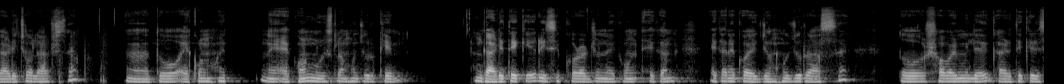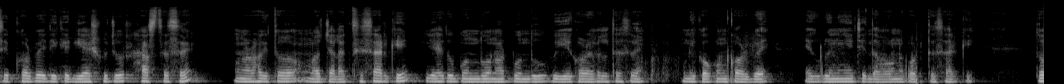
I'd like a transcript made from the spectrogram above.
গাড়ি চলে আসছে। তো এখন এখন নুর ইসলাম হুজুরকে গাড়ি থেকে রিসিভ করার জন্য এখন এখান, এখানে কয়েকজন হুজুর আসছে। তো সবাই মিলে গাড়ি থেকে রিসিভ করবে, এদিকে গিয়াস হুজুর হাসতেছে। ওনার হয়তো লজ্জা লাগতেছে আর কি, যেহেতু বন্ধু, ওনার বন্ধু বিয়ে করে ফেলতেছে, উনি কখন করবে, এগুলো নিয়ে চিন্তা ভাবনা করতেছে আর কি। তো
